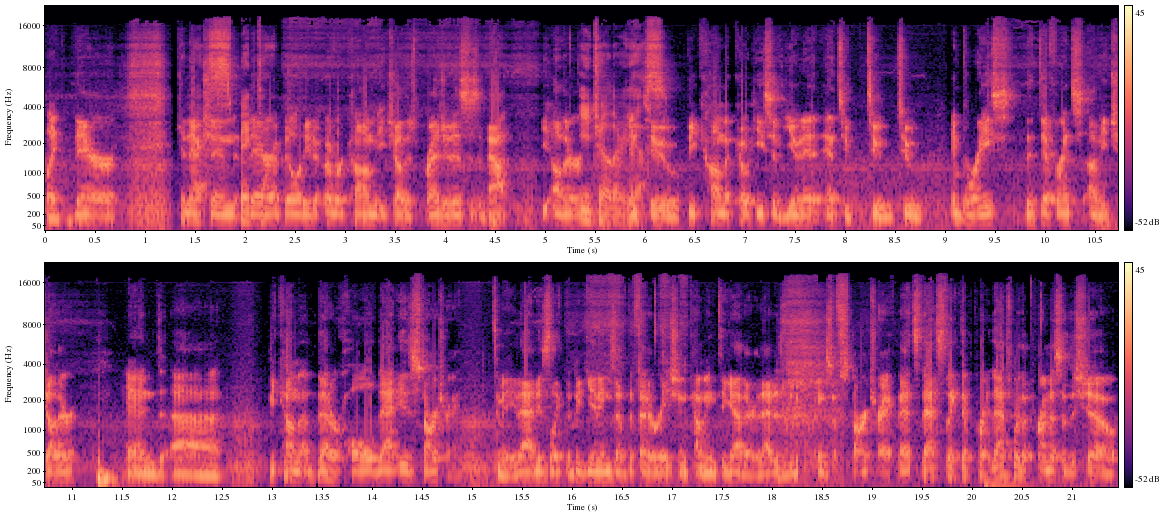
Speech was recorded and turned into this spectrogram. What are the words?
Like their connection, Yes, their time. ability to overcome each other's prejudices about the other, each other. and Yes. to become a cohesive unit and to to to embrace the difference of each other and uh, become a better whole. That is Star Trek to me. That is like the beginnings of the Federation coming together. That is the beginnings of Star Trek. That's that's like the pre- that's where the premise of the show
